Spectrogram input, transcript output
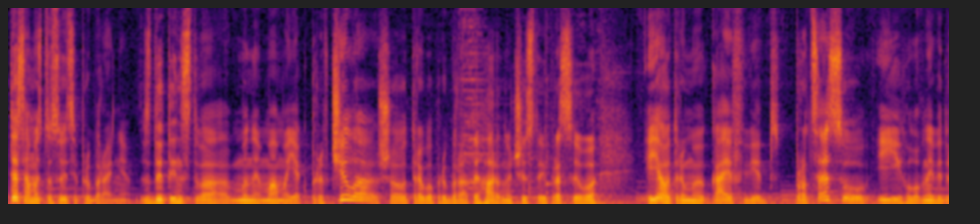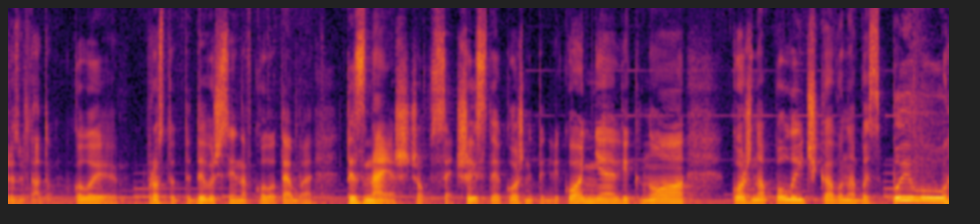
Те саме стосується прибирання. З дитинства мене мама як привчила, що треба прибирати гарно, чисто і красиво. І я отримую кайф від процесу і головне від результату. Коли просто ти дивишся і навколо тебе, ти знаєш, що все чисте, кожне підвіконня, вікно. Кожна поличка, вона без пилу,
